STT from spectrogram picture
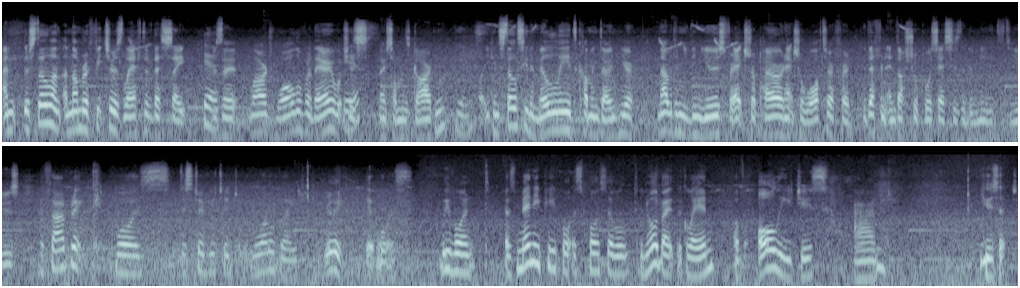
and there's still a, a, number of features left of this site. Yeah. There's a large wall over there, which Yes. is now someone's garden. Yes. But you can still see the mill lade coming down here, and that would have been used for extra power and extra water for the different industrial processes that they needed to use. The fabric was distributed worldwide. Really? It was. We want as many people as possible to know about the Glen of all ages and use it.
